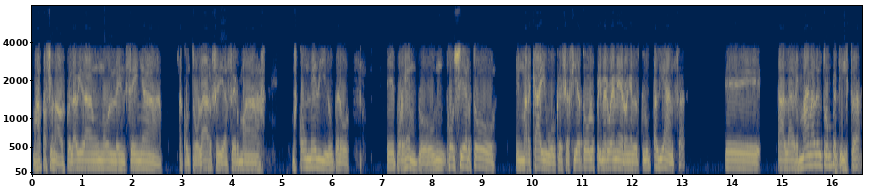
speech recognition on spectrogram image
más apasionado. Después la vida uno le enseña a controlarse y a ser más, más comedido, pero, eh, por ejemplo, un concierto en Maracaibo que se hacía todos los primeros de enero en el Club Alianza, eh, a la hermana del trompetista,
